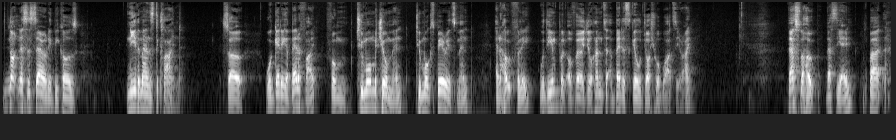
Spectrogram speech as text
Not necessarily because neither man's declined. So we're getting a better fight from two more mature men, two more experienced men, and hopefully, with the input of Virgil Hunter, a better skilled Joshua Buatsi, right? That's the hope. That's the aim. But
